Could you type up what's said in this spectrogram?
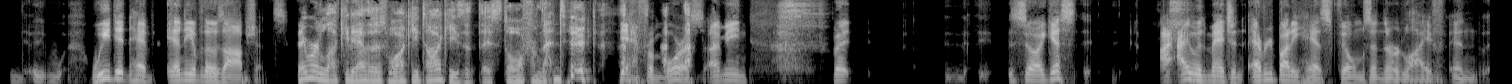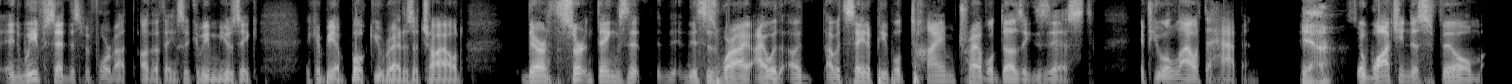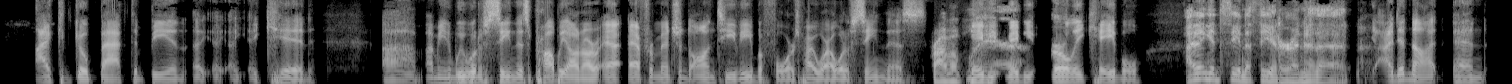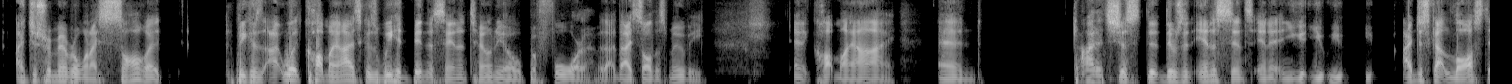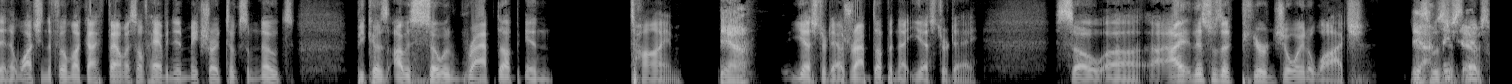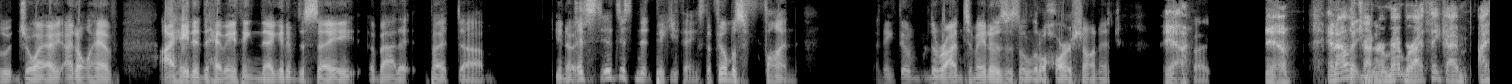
we didn't have any of those options. they were lucky to have those walkie talkies that they stole from that dude. yeah, from Morris. I mean, but so I guess I, I would imagine everybody has films in their life, and and we've said this before about other things. It could be music, it could be a book you read as a child. There are certain things that this is where I, I would uh, I would say to people: time travel does exist if you allow it to happen. Yeah. So watching this film, I could go back to being a, a, a kid. Um, I mean, we would have seen this probably on our a- aforementioned on TV before. It's probably where I would have seen this. Probably. Maybe maybe early cable. I didn't get to see it in a theater. I know that. I did not, and I just remember when I saw it. Because I, what caught my eyes because we had been to San Antonio before that I saw this movie, and it caught my eye. And God, it's just there's an innocence in it, and you you you. you I just got lost in it watching the film. Like I found myself having to make sure I took some notes because I was so wrapped up in time. Yeah. Yesterday, I was wrapped up in that yesterday. So uh, I this was a pure joy to watch. This Yeah, was just absolute joy. I, I don't have. I hated to have anything negative to say about it, but um, you know, it's it's just nitpicky things. The film was fun. I think the the Rotten Tomatoes is a little harsh on it. Yeah. But- yeah. And I was but, you trying to remember. I think I I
